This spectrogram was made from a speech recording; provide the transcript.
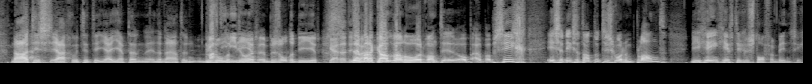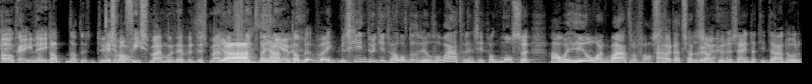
nou, het is, ja goed, het, ja, je hebt dan inderdaad een bijzonder niet, dier. hoor. Een bijzonder dier. Ja, dat is Nee, maar dat kan wel hoor, want op, op, op zich is er niks aan hand. Het is gewoon een plant die geen giftige stoffen in zich heeft. Oké, Dus nee. dat, dat is natuurlijk Het is gewoon vies, maar, moet, hebben dus maar Ja, niet- nou ja, goed, dan, ik- misschien doet je het wel omdat er heel veel water in zit. Want mossen houden heel lang water vast. Oh, dat zou dat kunnen. zou kunnen zijn dat hij daardoor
